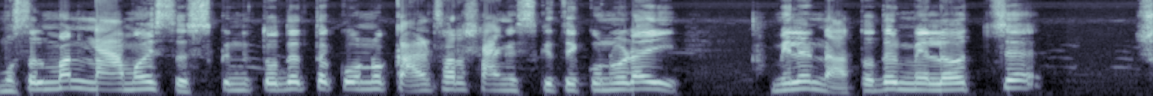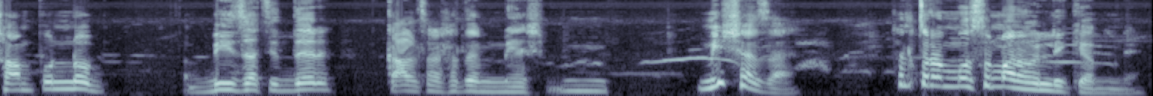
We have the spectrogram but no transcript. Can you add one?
মুসলমান নাম হয়েছিস কিন্তু তোদের তো কোনো কালচার সংস্কৃতি কোনোটাই মিলে না। তোদের মেলে হচ্ছে সম্পূর্ণ বিজাতিদের কালচারের সাথে মেশ- মিশে যায়। তাহলে তোরা মুসলমান হলি কেমনে?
